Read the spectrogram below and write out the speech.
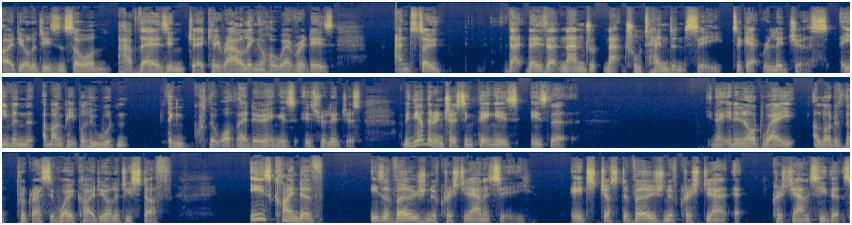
ideologies and so on have theirs in J.K. Rowling or whoever it is. And so that there's that natural tendency to get religious, even among people who wouldn't think that what they're doing is is religious. I mean, the other interesting thing is is that you know, in an odd way, a lot of the progressive woke ideology stuff is kind of is a version of Christianity. It's just a version of Christian eh, Christianity that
